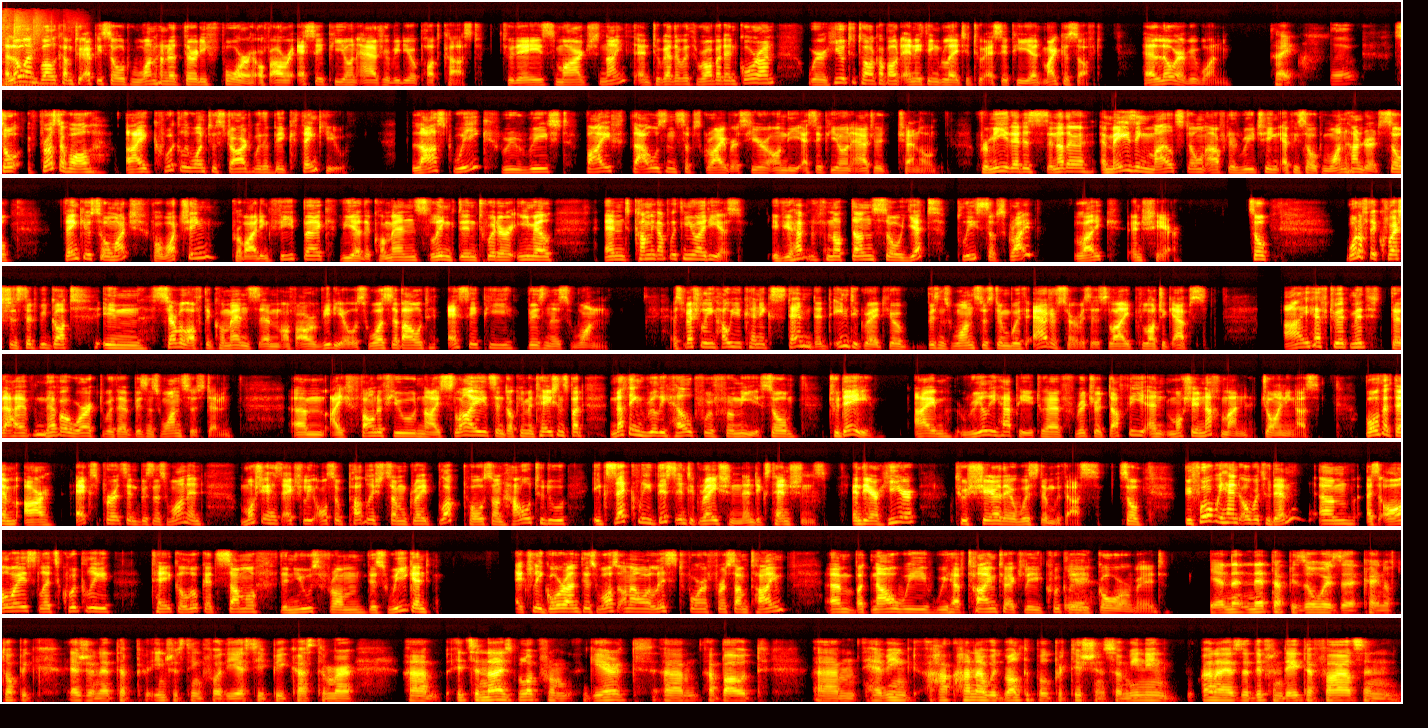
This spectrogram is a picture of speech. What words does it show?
Hello and welcome to episode 134 of our SAP on Azure video podcast. Today is March 9th, and together with Robert and Goran, we're here to talk about anything related to SAP and Microsoft. Hello, everyone. Hi. Hello. So, first of all, I quickly want to start with a big thank you. Last week, we reached 5,000 subscribers here on the SAP on Azure channel. For me, that is another amazing milestone after reaching episode 100. So, Thank you so much for watching, providing feedback via the comments, LinkedIn, Twitter, email, and coming up with new ideas. If you have not done so yet, please subscribe, like, and share. So, one of the questions that we got in several of the comments um, of our videos was about SAP Business One, especially how you can extend and integrate your Business One system with Azure services like Logic Apps. I have to admit that I have never worked with a Business One system. Um, I found a few nice slides and documentations, but nothing really helpful for me. So today, I'm really happy to have Richard Duffy and Moshe Nachman joining us. Both of them are experts in Business One, and Moshe has actually also published some great blog posts on how to do exactly this integration and extensions. And they are here to share their wisdom with us. So before we hand over to them, um, as always, let's quickly take a look at some of the news from this week. And actually, Goran, this was on our list for for some time, um, but now we we have time to actually quickly Yeah. go over it. Yeah, NetApp is always a kind of topic, Azure NetApp, interesting for the SAP customer. Um, it's a nice blog from Gert um, about um, having HANA with multiple partitions. So meaning HANA has the different data files and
